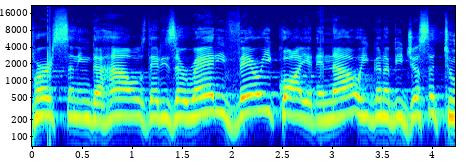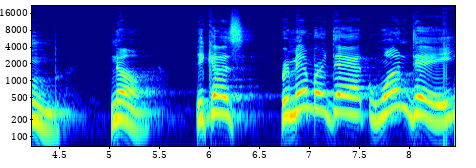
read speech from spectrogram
person in the house that is already very quiet and now he's gonna be just a tomb. No, because remember that one day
